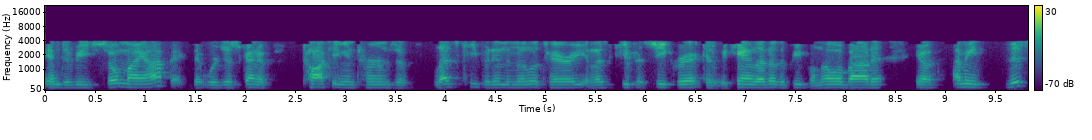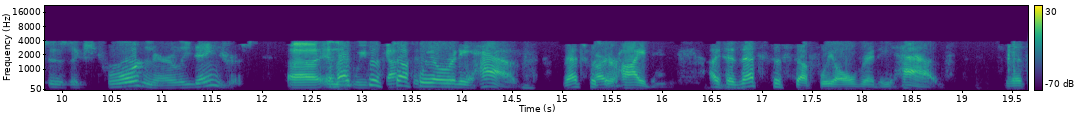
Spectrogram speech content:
And to be so myopic that we're just kind of talking in terms of let's keep it in the military and let's keep it secret because we can't let other people know about it. You know, I mean, this is extraordinarily dangerous. Uh, Well, and that that's we've the stuff we already have. That's what they're hiding. I said that's the stuff we already have. That's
